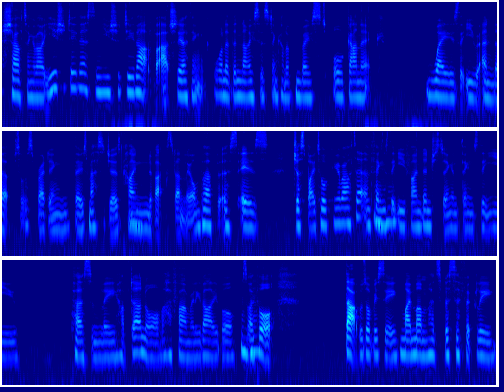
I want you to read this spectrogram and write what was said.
shouting about you should do this and you should do that. But actually, I think one of the nicest and kind of most organic ways that you end up sort of spreading those messages kind of accidentally on purpose is just by talking about it and things that you find interesting and things that you personally have done or have found really valuable. So I Mhm. thought that was obviously my mum had specifically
